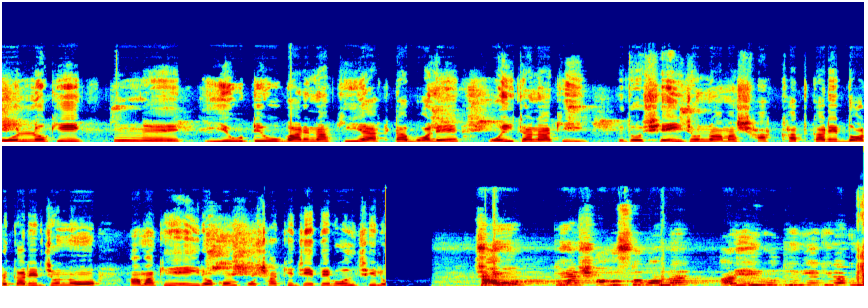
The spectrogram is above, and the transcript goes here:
বলল কি ইউটিউবার না কি একটা বলে, ওইটা নাকি? তো সেই জন্য আমার সাক্ষাৎকারের দরকারের জন্য আমাকে এই রকম পোশাকে যেতে বলছিল। চাবো তোমার সাহস তো কম নয়। আর এই বুদ্ধি নিয়ে কিনা তুমি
